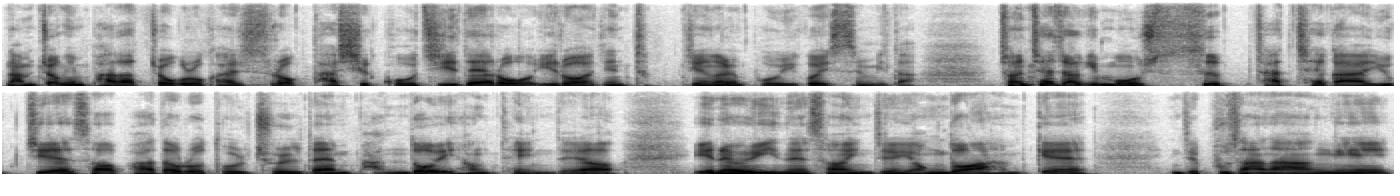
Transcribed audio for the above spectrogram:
남쪽인 바다 쪽으로 갈수록 다시 고지대로 이루어진 특징을 보이고 있습니다. 전체적인 모습 자체가 육지에서 바다로 돌출된 반도의 형태인데요. 이로 인해서 이제 영도와 함께 이제 부산항이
